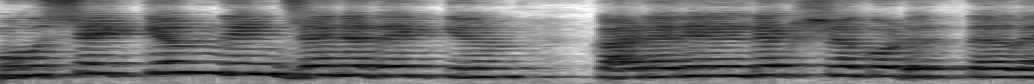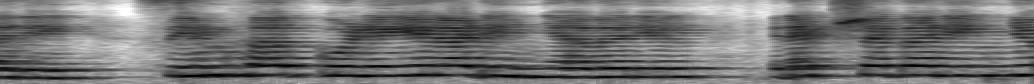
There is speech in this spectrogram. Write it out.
മൂശയ്ക്കും നിൻ ജനതയ്ക്കും കടലിൽ രക്ഷ കൊടുത്തവരെ സിംഹക്കുഴിയിൽ അടിഞ്ഞവരിൽ രക്ഷ കരിഞ്ഞു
